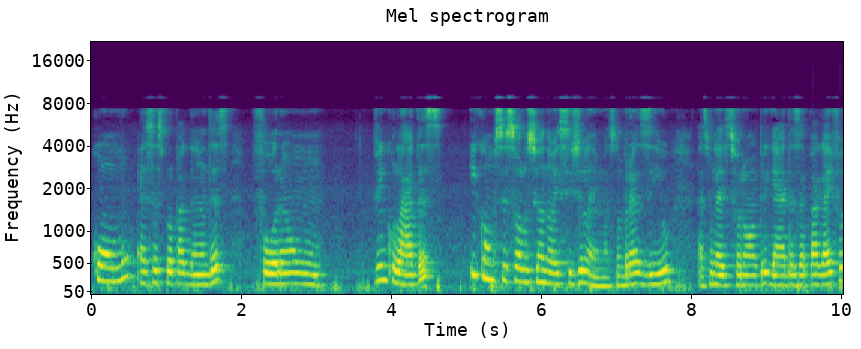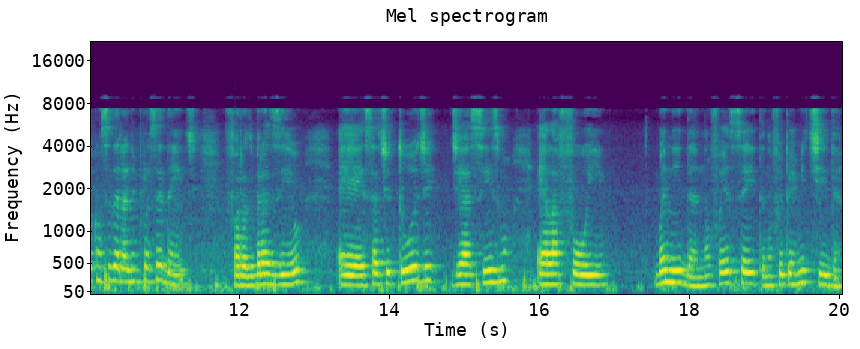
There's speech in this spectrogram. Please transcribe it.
como essas propagandas foram vinculadas e como se solucionou esses dilemas. No Brasil, as mulheres foram obrigadas a pagar e foi considerado improcedente. Fora do Brasil, eh, essa atitude de racismo ela foi banida, não foi aceita, não foi permitida.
